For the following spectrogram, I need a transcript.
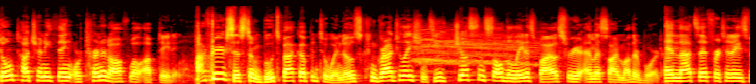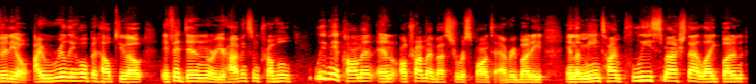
don't touch anything or turn it off while updating. After your system boots back up into Congratulations, you've just installed the latest BIOS for your MSI motherboard. And that's it for today's video. I really hope it helped you out. If it didn't or you're having some trouble, leave me a comment and I'll try my best to respond to everybody. In the meantime, please smash that like button,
